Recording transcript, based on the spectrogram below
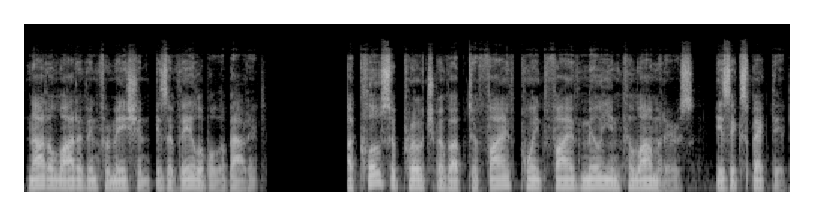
not a lot of information is available about it. A close approach of up to 5.5 million kilometers is expected.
